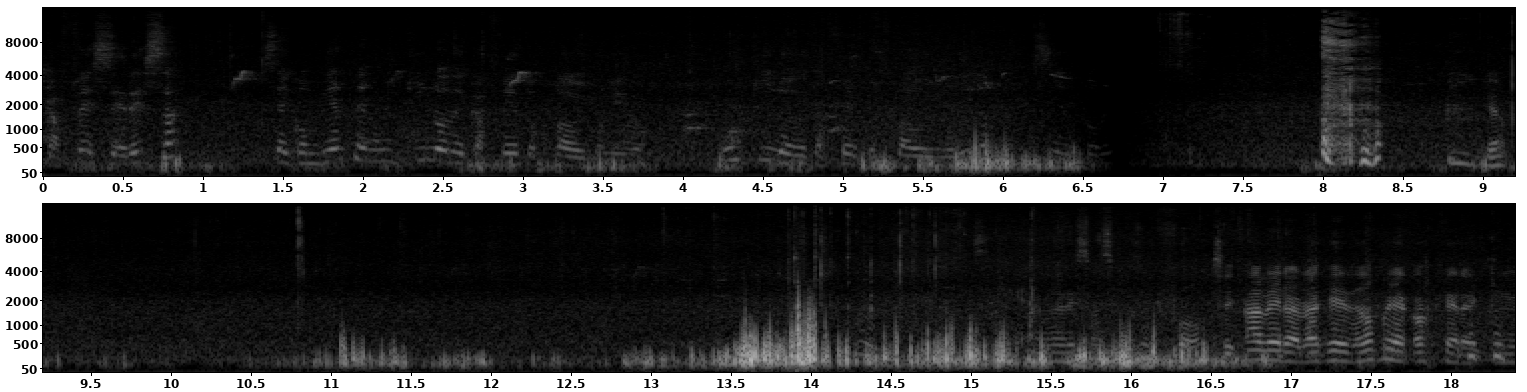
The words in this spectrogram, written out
de cereza se convierte en un kilo de café tostado y molido. Un kilo de café tostado y molido, 120. A ver, ahora que dos voy a coger aquí.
